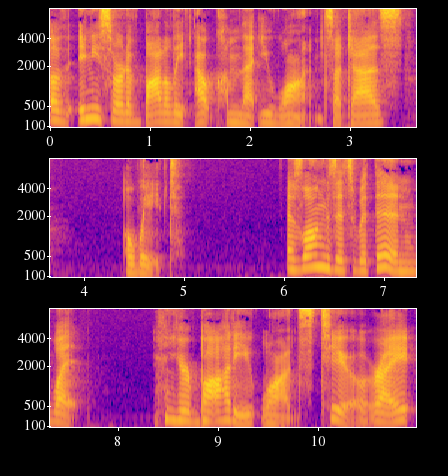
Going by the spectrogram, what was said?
of any sort of bodily outcome that you want, such as a weight. As long as it's within what your body wants too, right?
